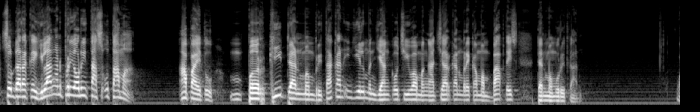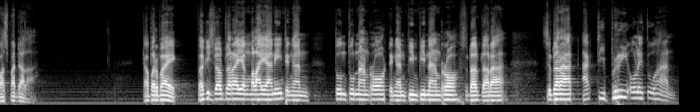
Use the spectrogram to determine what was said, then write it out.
saudara kehilangan prioritas utama. Apa itu? Pergi dan memberitakan Injil, menjangkau jiwa, mengajarkan mereka membaptis dan memuridkan. Waspadalah. Kabar baik bagi saudara-saudara yang melayani dengan tuntunan roh, dengan pimpinan roh, saudara-saudara, saudara diberi oleh Tuhan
